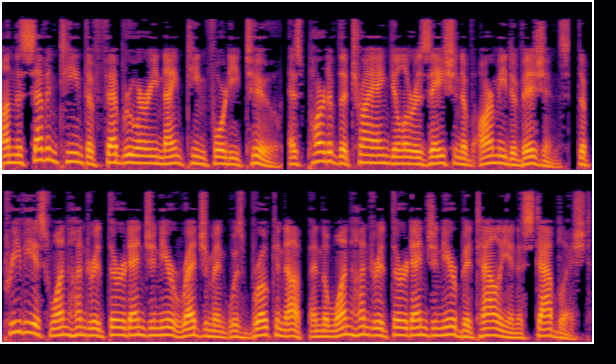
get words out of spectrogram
On 17 February 1942, as part of the triangularization of Army divisions, the previous 103rd Engineer Regiment was broken up and the 103rd Engineer Battalion established.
